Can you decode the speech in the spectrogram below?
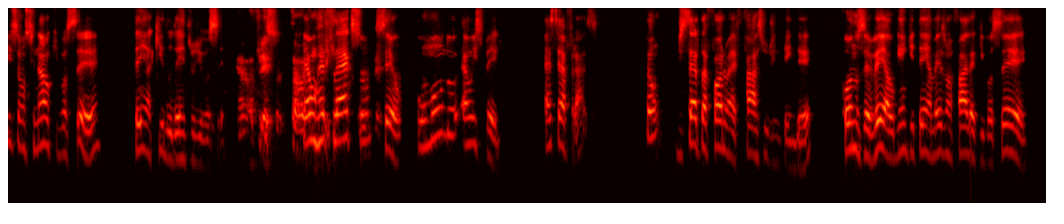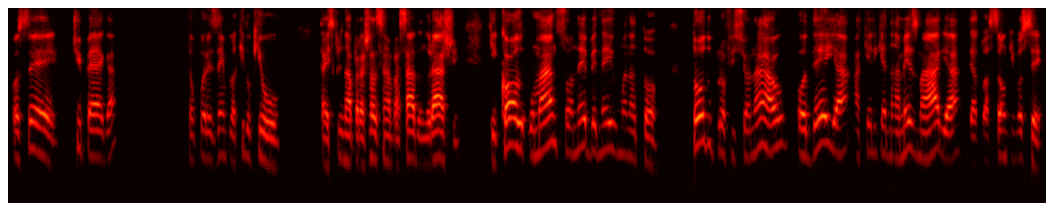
isso é um sinal que você tem aquilo dentro de você. É um reflexo seu. O mundo é um espelho. Essa é a frase. Então, de certa forma, é fácil de entender. Quando você vê alguém que tem a mesma falha que você, você te pega. Então, por exemplo, aquilo que o está escrito na Parashá da semana passada, no Rashi, que kol uman sone benei humanato. Todo profissional odeia aquele que é na mesma área de atuação que você.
